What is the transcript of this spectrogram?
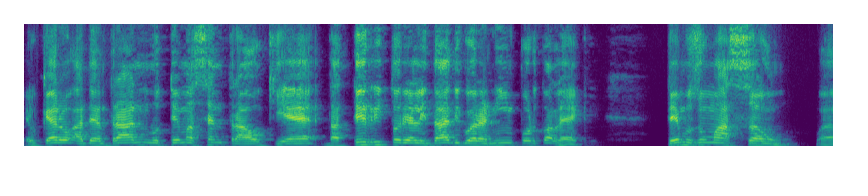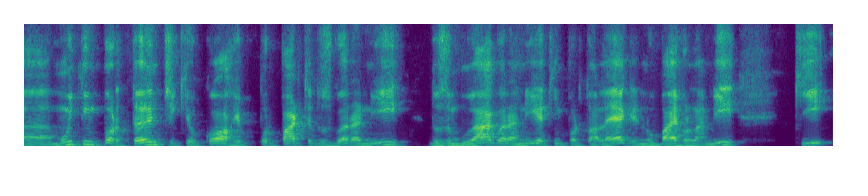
eu quero adentrar no tema central, que é da territorialidade guarani em Porto Alegre. Temos uma ação uh, muito importante que ocorre por parte dos Guarani, dos Umbuá Guarani, aqui em Porto Alegre, no bairro Lami, que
